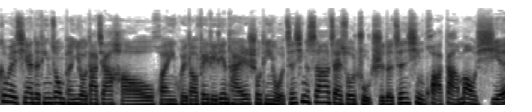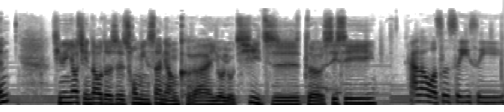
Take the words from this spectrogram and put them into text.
各位亲爱的听众朋友，大家好，欢迎回到飞碟电台，收听我征信社阿仔所主持的《真性话大冒险》。今天邀请到的是聪明、善良、可爱又有气质的 CC。Hello，我是 CC。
